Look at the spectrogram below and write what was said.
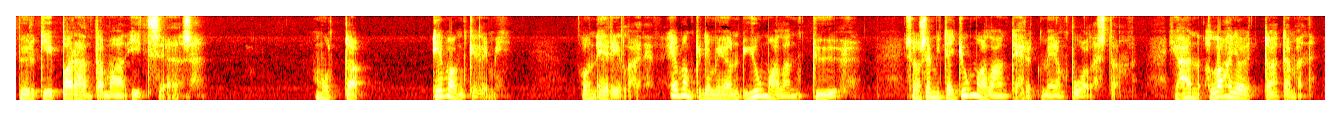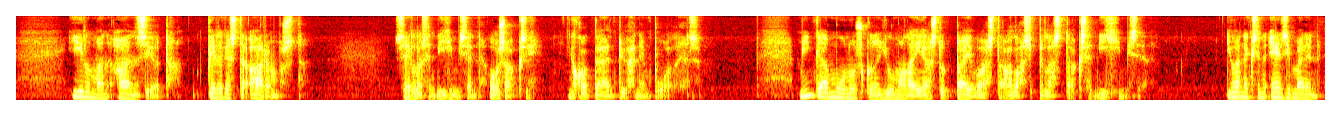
pyrkii parantamaan itseänsä. Mutta evankeliumi on erilainen. Evankeliumi on Jumalan työ. Se on se, mitä Jumala on tehnyt meidän puolestamme. Ja hän lahjoittaa tämän ilman ansiota, pelkästä armosta, sellaisen ihmisen osaksi, joka kääntyy hänen puoleensa. Minkään muun uskonnon Jumala ei astu taivaasta alas pelastaakseen ihmisen. Johanneksen ensimmäinen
